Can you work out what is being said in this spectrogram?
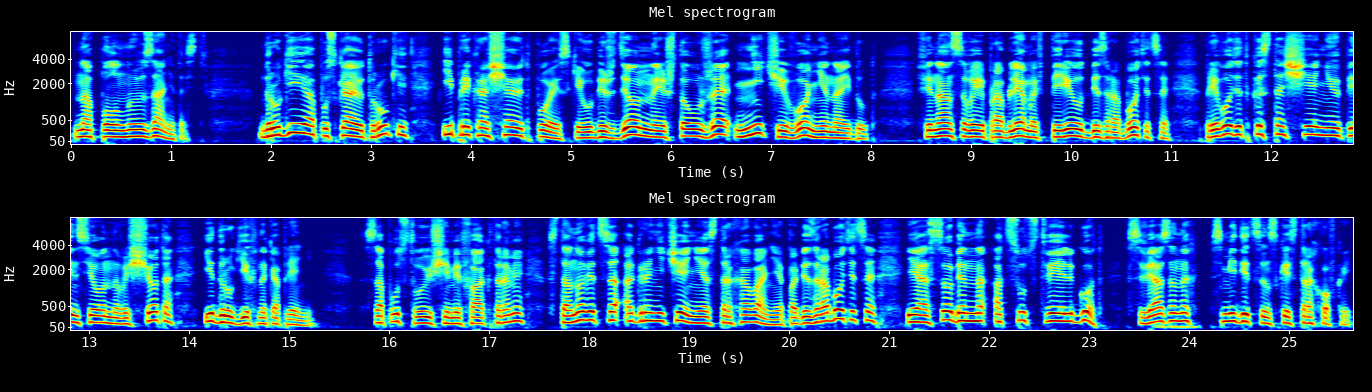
на полную занятость. Другие опускают руки и прекращают поиски, убежденные, что уже ничего не найдут. Финансовые проблемы в период безработицы приводят к истощению пенсионного счета и других накоплений. Сопутствующими факторами становятся ограничение страхования по безработице и особенно отсутствие льгот, связанных с медицинской страховкой.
